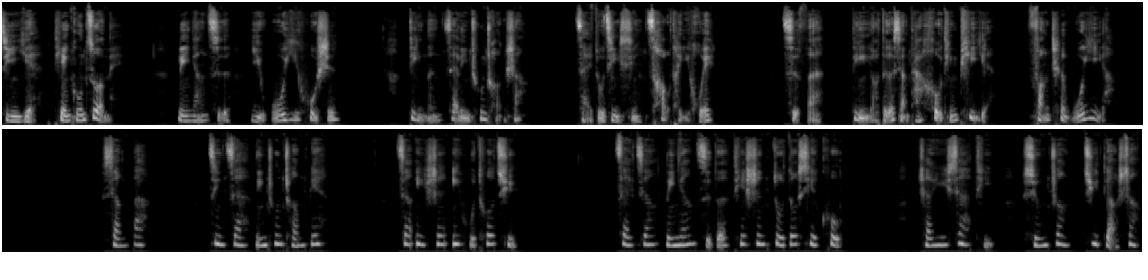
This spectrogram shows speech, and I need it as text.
今夜天公作美，林娘子已无衣护身，定能在林冲床上再度进行操他一回。此番定要得享他后庭屁眼。”方称无益呀！想罢，竟在林冲床边，将一身衣物脱去，再将林娘子的贴身肚兜卸裤缠于下体雄壮巨屌上，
